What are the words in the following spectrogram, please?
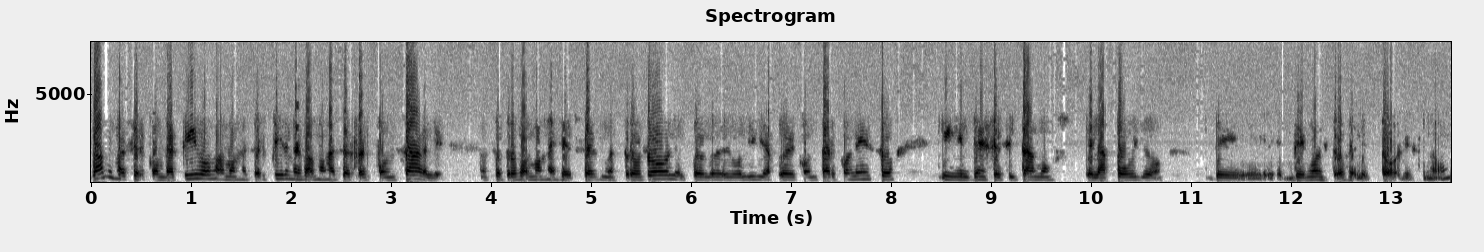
vamos a ser combativos, vamos a ser firmes, vamos a ser responsables. Nosotros vamos a ejercer nuestro rol, el pueblo de Bolivia puede contar con eso y necesitamos el apoyo de, nuestros electores, ¿no?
